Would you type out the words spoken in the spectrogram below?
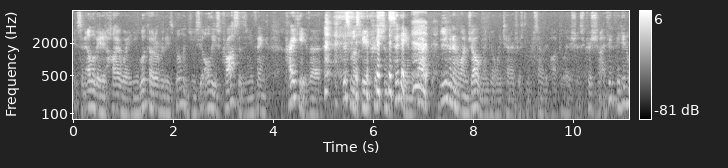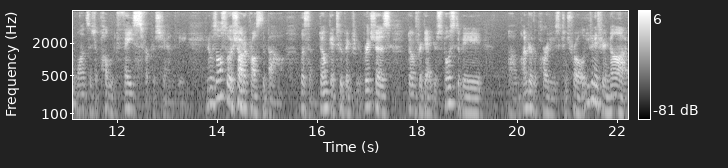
it's an elevated highway, and you look out over these buildings, and you see all these crosses, and you think, crikey, the, this must be a Christian city. In fact, even in Wenzhou, maybe only 10 or 15 percent of the population is Christian. I think they didn't want such a public face for Christianity. And it was also a shot across the bow. Listen, don't get too big for your britches. Don't forget you're supposed to be um, under the party's control. Even if you're not,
